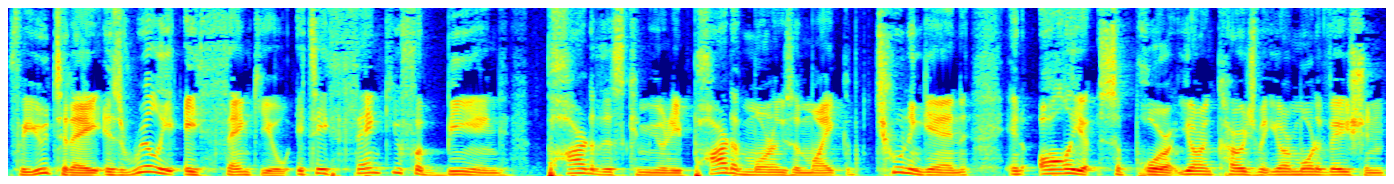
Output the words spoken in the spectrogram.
for you today is really a thank you. It's a thank you for being part of this community, part of Mornings with Mike, tuning in, and all your support, your encouragement, your motivation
